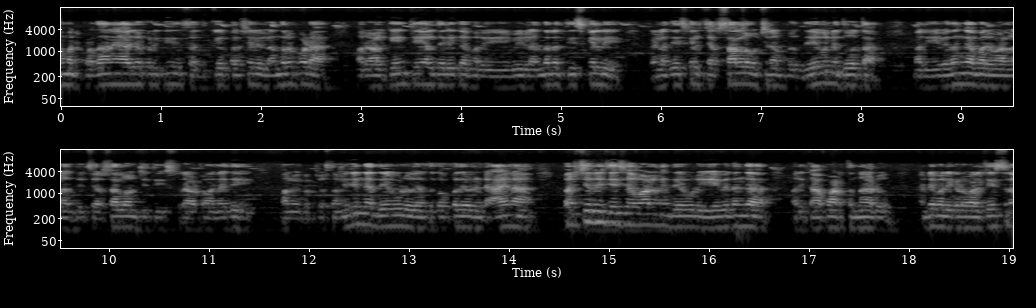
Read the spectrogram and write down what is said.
మరి ప్రధాన యాజకుడికి సద్దుకే పరిచయం వీళ్ళందరూ కూడా మరి వాళ్ళకి ఏం చేయాలో తెలియక మరి వీళ్ళందరూ తీసుకెళ్ళి వీళ్ళ తీసుకెళ్ళి చెరసాలలో వచ్చినప్పుడు దేవుని దూత మరి ఈ విధంగా మరి వాళ్ళని చెరసాల నుంచి తీసుకురావడం అనేది మనం ఇక్కడ చూస్తాం. నిజంగా దేవుడు ఎంత గొప్ప దేవుడు అంటే ఆయన పరిచర్య చేసే వాళ్ళని దేవుడు ఏ విధంగా మరి కాపాడుతున్నాడు అంటే మరి ఇక్కడ వాళ్ళు చేసిన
